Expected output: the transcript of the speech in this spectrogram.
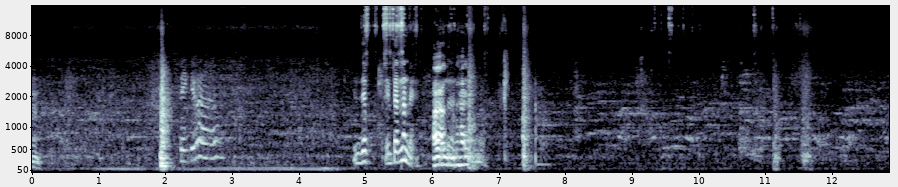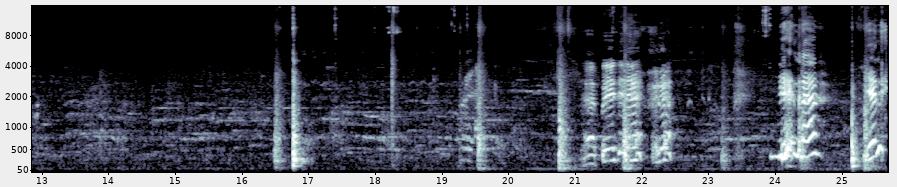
ఉమ్. ఇది చెప్ ఏంటన్నానే ఆ, అది హాయ్ ఏంద్రా ఏంది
